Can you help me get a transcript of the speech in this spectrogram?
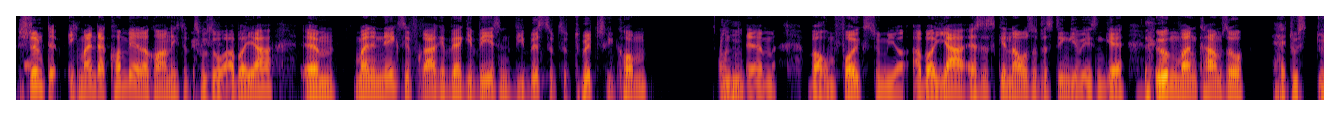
stimmt. Ich meine, da kommen wir ja noch gar nicht dazu so. Aber ja, ähm, meine nächste Frage wäre gewesen, wie bist du zu Twitch gekommen? Und Mhm. ähm, warum folgst du mir? Aber ja, es ist genauso das Ding gewesen, gell? Irgendwann kam so, hä, du, du,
